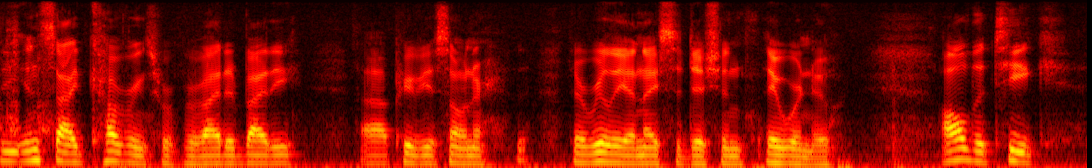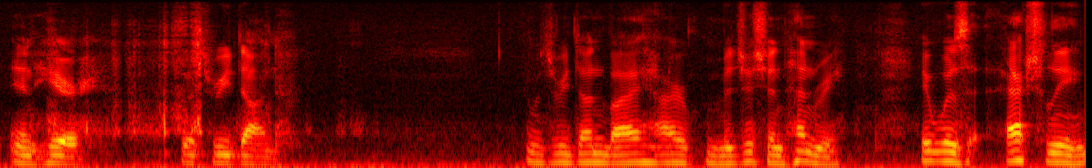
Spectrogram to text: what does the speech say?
The inside coverings were provided by the uh, previous owner. They're really a nice addition. They were new. All the teak in here was redone. It was redone by our magician Henry. It was actually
